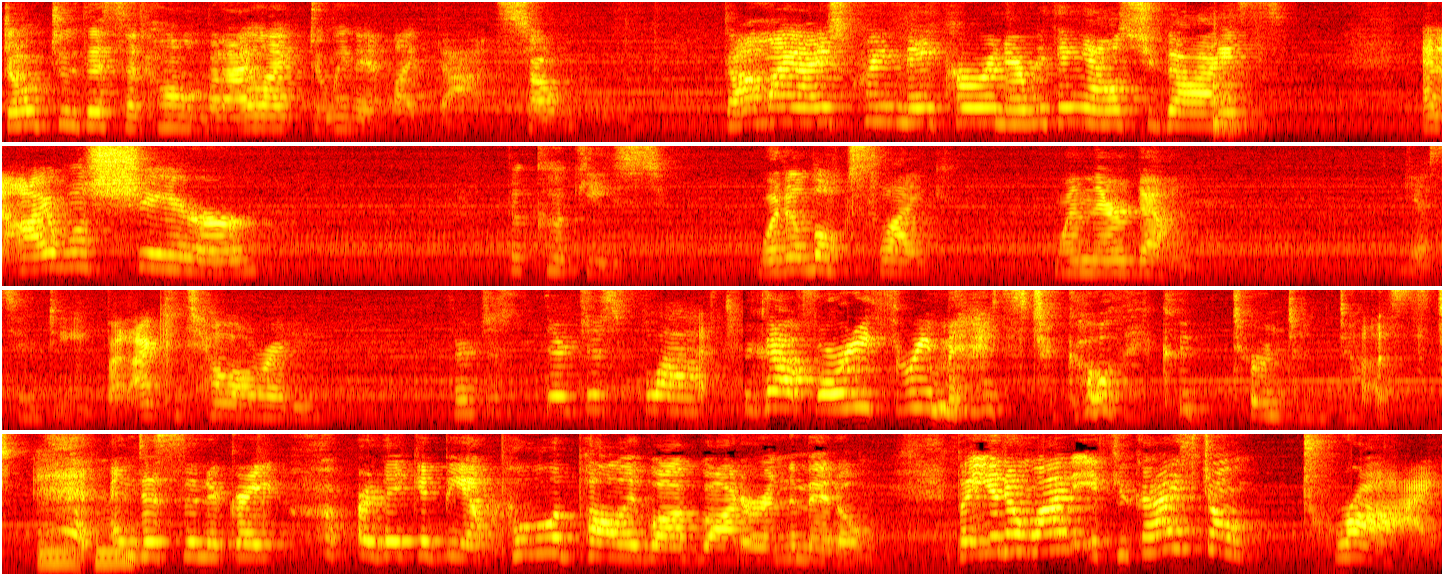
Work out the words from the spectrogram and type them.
Don't do this at home, but I like doing it like that. So, got my ice cream maker and everything else, you guys. And I will share the cookies, what it looks like when they're done. Yes, indeed. But I can tell already they're just they're just flat. We got 43 minutes to go. They could turn to dust Mm-hmm. and disintegrate, or they could be a pool of polywog water in the middle. But you know what? If you guys don't try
